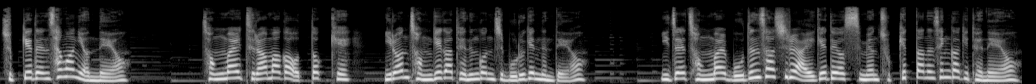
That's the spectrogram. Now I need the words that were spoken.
죽게 된 상황이었네요. 정말 드라마가 어떻게 이런 전개가 되는 건지 모르겠는데요. 이제 정말 모든 사실을 알게 되었으면 좋겠다는 생각이 되네요.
